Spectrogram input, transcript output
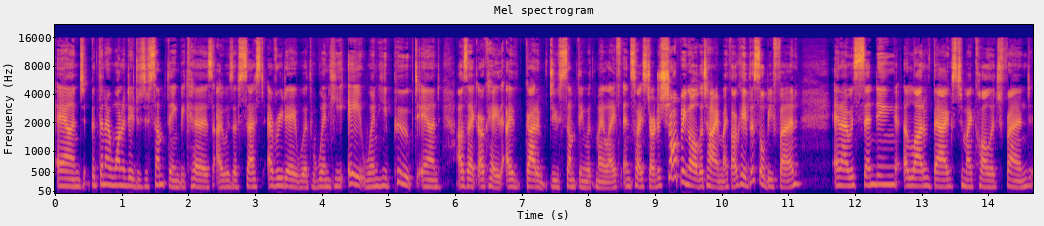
And but then I wanted to do something because I was obsessed every day with when he ate, when he pooped, and I was like, okay, I've got to do something with my life. And so I started shopping all the time. I thought, okay, this will be fun. And I was sending a lot of bags to my college friend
